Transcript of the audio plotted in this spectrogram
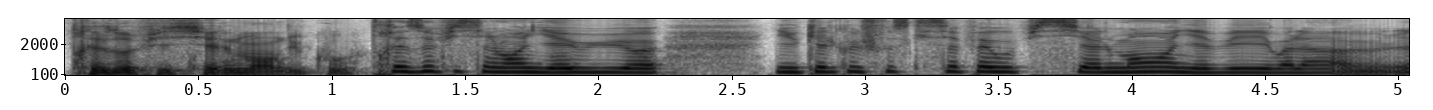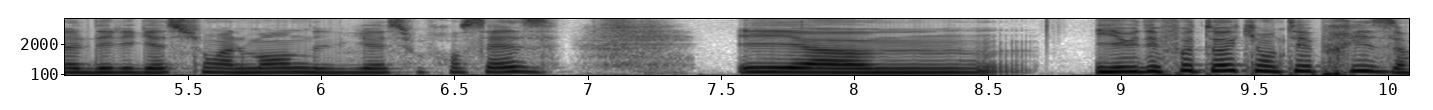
Très officiellement, du coup. Très officiellement, il y a eu, euh, il y a eu quelque chose qui s'est fait officiellement. Il y avait voilà la délégation allemande, la délégation française, et euh, il y a eu des photos qui ont été prises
